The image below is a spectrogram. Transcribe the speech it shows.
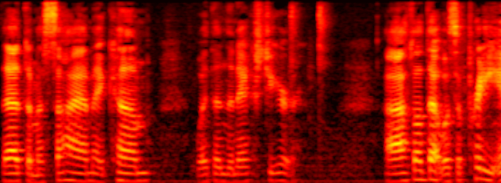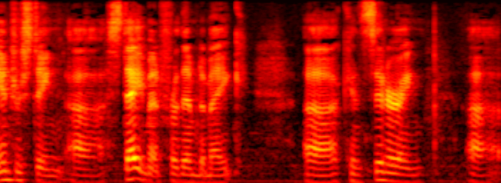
that the Messiah may come within the next year. I thought that was a pretty interesting uh, statement for them to make, uh, considering uh,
